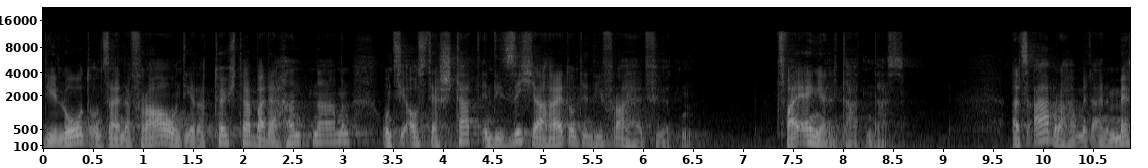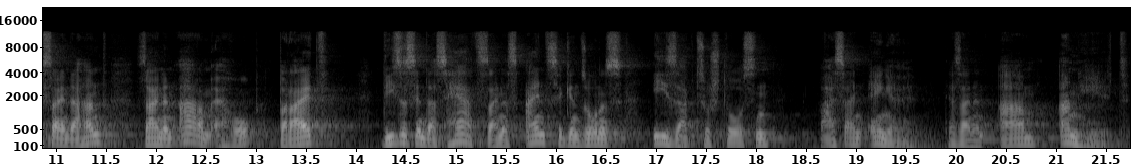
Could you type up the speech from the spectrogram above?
die Lot und seine Frau und ihre Töchter bei der Hand nahmen und sie aus der Stadt in die Sicherheit und in die Freiheit führten. Zwei Engel taten das. Als Abraham mit einem Messer in der Hand seinen Arm erhob, bereit, dieses in das Herz seines einzigen Sohnes Isaac zu stoßen, war es ein Engel, der seinen Arm anhielt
